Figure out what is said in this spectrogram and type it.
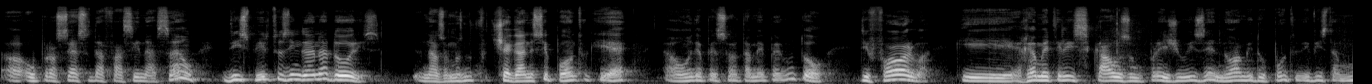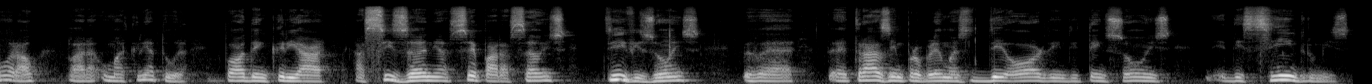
uh, o processo da fascinação de espíritos enganadores. Nós vamos chegar nesse ponto que é onde a pessoa também perguntou. De forma que realmente eles causam um prejuízo enorme do ponto de vista moral para uma criatura. Podem criar a cisânia, separações, divisões, é, é, trazem problemas de ordem, de tensões, de síndromes,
